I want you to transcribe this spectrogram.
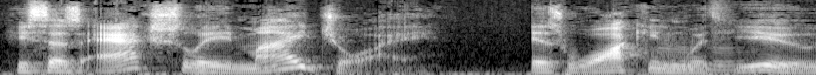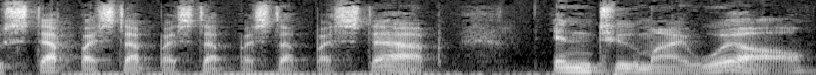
He says, actually, my joy is walking with you step by step by step by step by step into my will.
